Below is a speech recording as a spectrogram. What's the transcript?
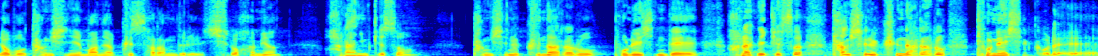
여보, 당신이 만약 그 사람들을 싫어하면 하나님께서 당신을 그 나라로 보내신데 하나님께서 당신을 그 나라로 보내실 거래.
